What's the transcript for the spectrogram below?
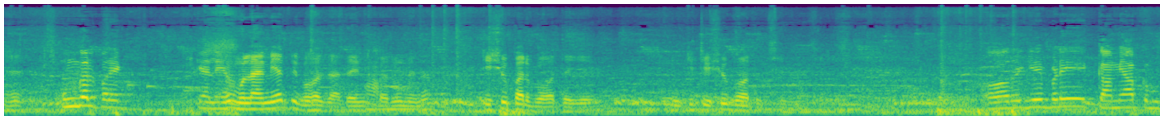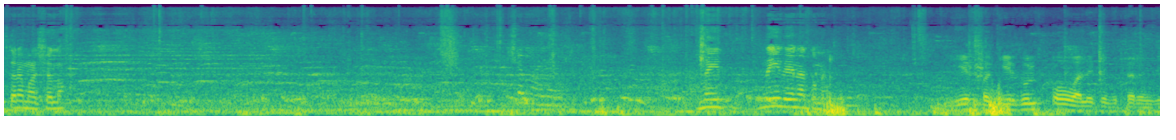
ہاں۔ انگل پر ایک کہہ لیں ملائمیت بھی بہت زیادہ ہے ان ہاں۔ پروں میں نا۔ ٹیشو پر بہت ہے یہ۔ ان کی ٹیشو بہت اچھی ہے اور یہ بڑے کامیاب کبوتر ہیں ماشاءاللہ نہیں دینا تمہیں یہ فقیر گل او والے کبوتر ہیں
